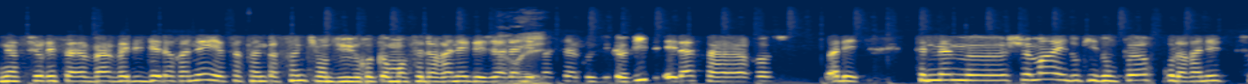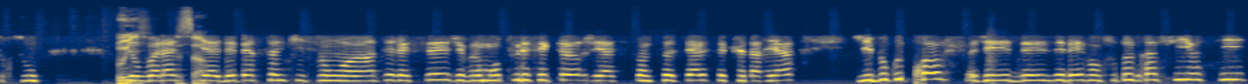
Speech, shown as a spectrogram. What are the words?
Bien sûr, et ça va valider leur année. Il y a certaines personnes qui ont dû recommencer leur année déjà Ah l'année oui. passée à cause du Covid. Et là, ça, re- allez, c'est le même euh, chemin et donc ils ont peur pour leur année surtout. Oui, donc voilà, s'il y a des personnes qui sont euh, intéressées, j'ai vraiment tous les secteurs. J'ai assistante sociale, secrétariat. J'ai beaucoup de profs. J'ai des élèves en photographie aussi.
